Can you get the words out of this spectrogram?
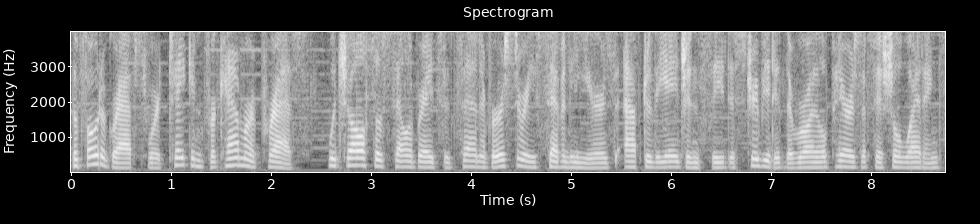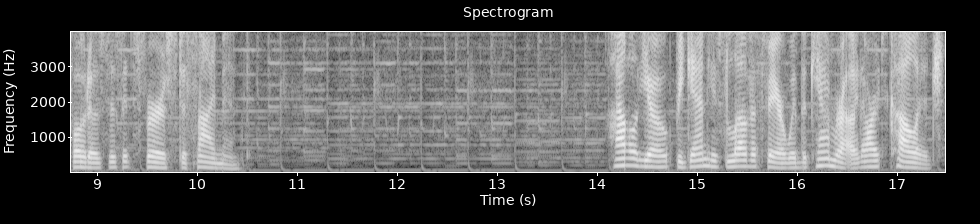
The photographs were taken for Camera Press, which also celebrates its anniversary 70 years after the agency distributed the royal pair's official wedding photos as its first assignment. Holyoak began his love affair with the camera at Art College,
